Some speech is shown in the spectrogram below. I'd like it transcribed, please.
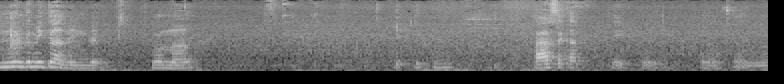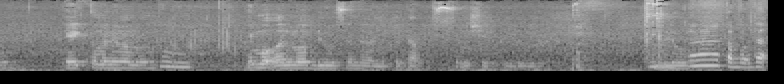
Ano yung gamigaming? Mama? Hit-hit mo. Para sa cupcake. Ano sa ano? Cake ko man ni mama. Hmm. Himuan mo blusa na ano. Tapos ang shape ko doon. Blue. Ano na tabo da?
